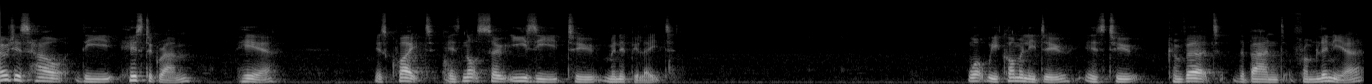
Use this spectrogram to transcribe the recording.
Notice how the histogram here is quite is not so easy to manipulate. What we commonly do is to convert the band from linear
